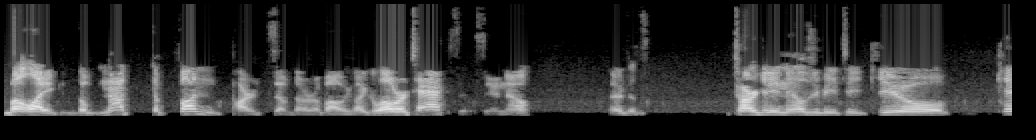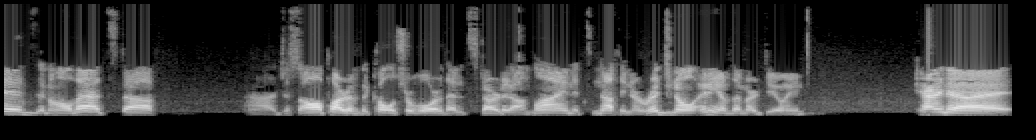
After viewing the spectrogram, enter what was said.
but like the not the fun parts of the Republic, like lower taxes, you know, they're just targeting LGBTQ kids and all that stuff. Uh, just all part of the culture war that it started online. It's nothing original. Any of them are doing. Kind of,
